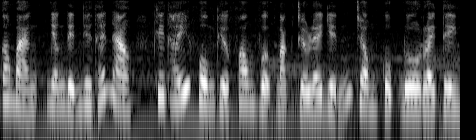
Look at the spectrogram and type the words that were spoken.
Còn bạn nhận định như thế nào khi thấy Phùng Thiệu Phong vượt mặt Triệu Lệ Dĩnh trong cuộc đua rating?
